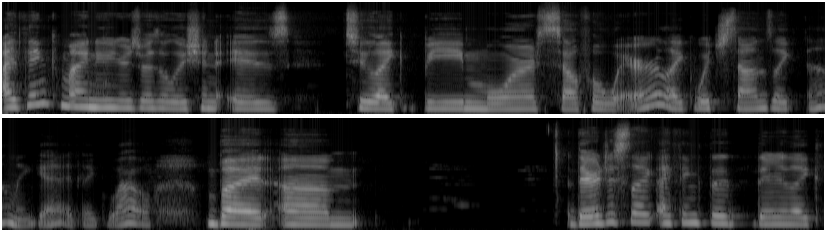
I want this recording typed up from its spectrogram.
I think my New Year's resolution is to like be more self-aware, like which sounds like oh my god, like wow. But um they're just like I think that they're like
